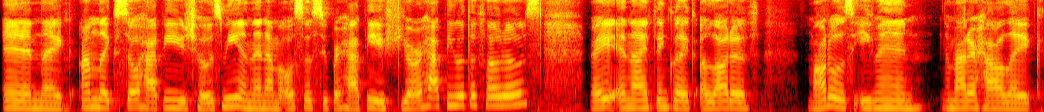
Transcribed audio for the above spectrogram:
and like I'm like so happy you chose me and then I'm also super happy if you're happy with the photos, right? And I think like a lot of models even no matter how like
